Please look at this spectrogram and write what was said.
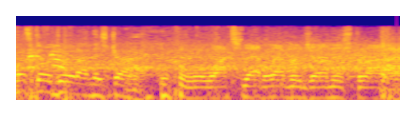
Let's go do it on this drive. we'll watch that leverage on this drive.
